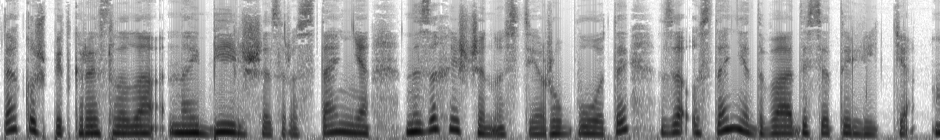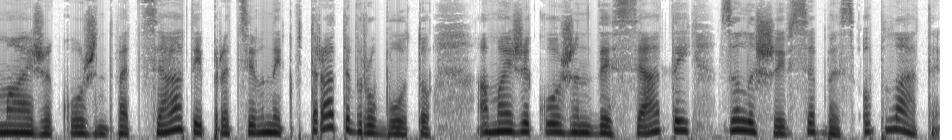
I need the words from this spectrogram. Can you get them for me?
також підкреслила найбільше зростання незахищеності роботи за останні два десятиліття. Майже кожен двадцятий працівник втратив роботу, а майже кожен десятий залишився без оплати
